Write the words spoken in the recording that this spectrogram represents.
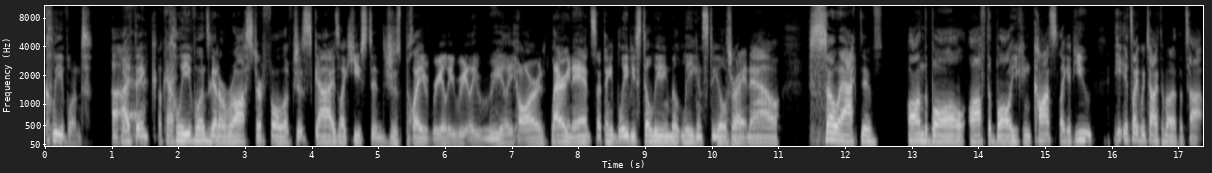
Cleveland. Uh, I think okay. Cleveland's got a roster full of just guys like Houston just play really, really, really hard. Larry Nance, I think I believe he's still leading the league in steals right now. So active on the ball, off the ball. You can const like if you it's like we talked about at the top.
